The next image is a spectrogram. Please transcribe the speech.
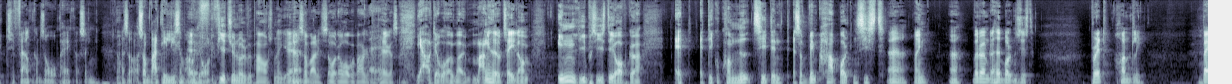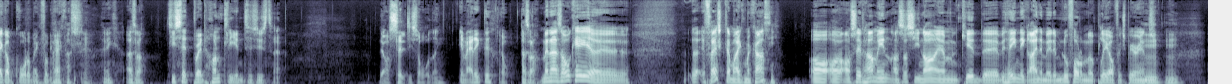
31-0 til Falcons over Packers, ikke? Altså, og så var det ligesom afgjort. Ja, 24-0 ved pausen, ikke? Ja, ja, så var det, så var det over på bakke for Packers. Ja, og der var, mange havde jo talt om, inden lige præcis det opgør, at, at det kunne komme ned til den, altså hvem har bolden sidst? Ja, ja. Ikke? ja. Ved du, hvem der havde bolden sidst? Brett Huntley. Backup quarterback for Packers. Ja. Ikke? Altså, de satte Brett Huntley ind til sidst. Det er også selv de såret, ikke? Jamen er det ikke det? Jo. Altså, men altså okay, øh, øh, frisk der Mike McCarthy. Og, og, og sætte ham ind, og så sige, nå, jamen kid, øh, vi havde egentlig ikke regnet med det, men nu får du noget playoff experience. Mm, mm.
